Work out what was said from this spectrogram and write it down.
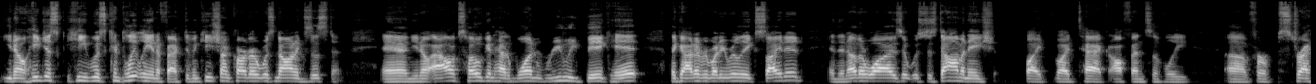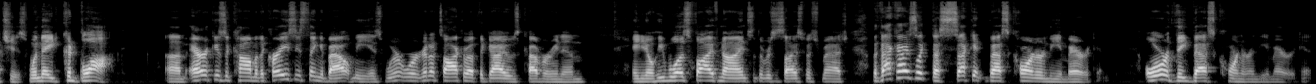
you know, he just he was completely ineffective, and KeSean Carter was non-existent. And you know, Alex Hogan had one really big hit that got everybody really excited, and then otherwise it was just domination by by Tech offensively uh, for stretches when they could block. Um, Erik Ezukanma. The craziest thing about me is we're we're going to talk about the guy who's covering him and you know, he was five nine, so there was a size mismatch. But that guy's like the second best corner in the American, or the best corner in the American.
